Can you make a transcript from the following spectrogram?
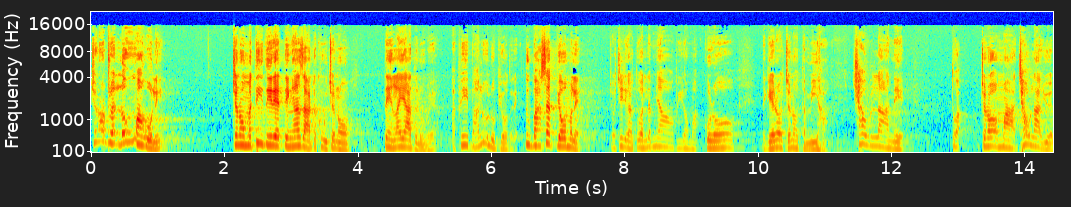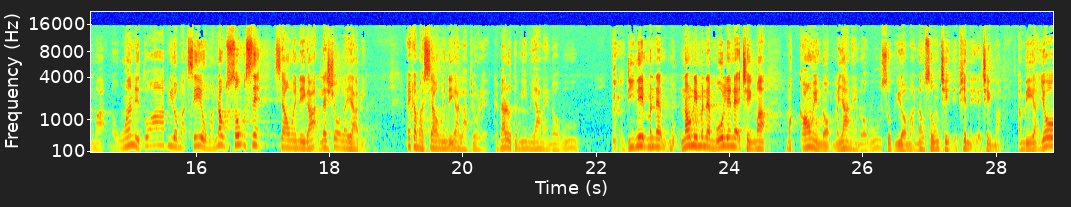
ကျွန်တော်တို့လုံးဝကိုလေကျွန်တော်မသိသေးတဲ့သင်ခန်းစာတစ်ခုကျွန်တော်သင်လိုက်ရတယ်လို့ပဲ အဖေဘာလို့အဲ့လိုပြောတယ်လဲ तू ဘာဆက်ပြောမလဲကြော်ကြည့်တက तू ကလက်မြောက်ပြီးတော့မှကိုရောတကယ်တော့ကျွန်တော်သမီးဟာ6လနဲ့ तू ကျွန်တော်အမ6လရွယ်မှာဝမ်းတွေသွားပြီးတော့မှဆေးရုံမှာနောက်ဆုံးအဆင့်ဆရာဝန်တွေကလက်လျှော့လိုက်ရပြီအဲ့ကမှဆရာဝန်တွေကလာပြောတယ်ခင်ဗျားတို့သမီးမရနိုင်တော့ဘူးဒီနေ့မနေ့နောက်နေ့မနေ့မိုးလင်းတဲ့အချိန်မှမကောင်းရင်တော့မရနိုင်တော့ဘူးဆိုပြီးတော့မှနောက်ဆုံးအခြေအနေဖြစ်နေတဲ့အချိန်မှာအမေကရော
